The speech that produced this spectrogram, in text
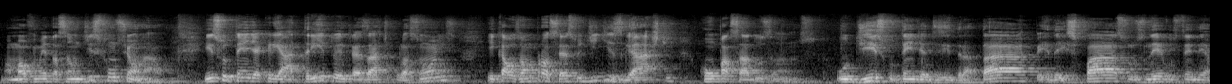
uma movimentação disfuncional. Isso tende a criar atrito entre as articulações e causar um processo de desgaste com o passar dos anos. O disco tende a desidratar, perder espaço, os nervos tendem a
